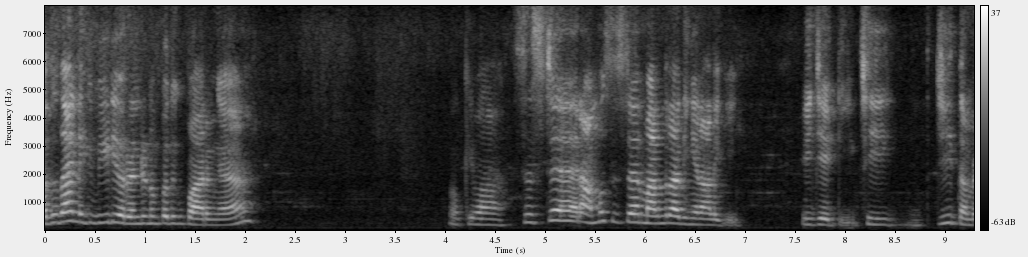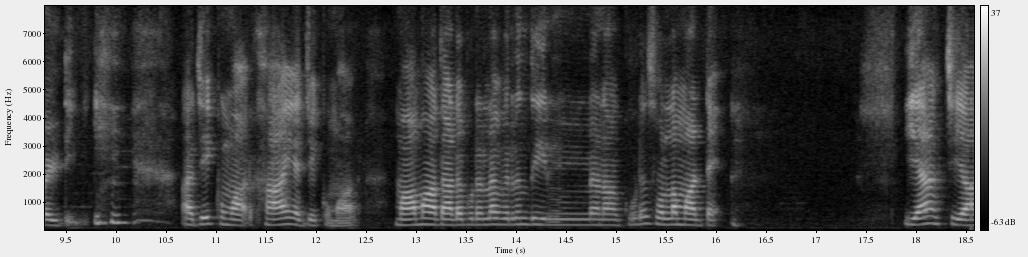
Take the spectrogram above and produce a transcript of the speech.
அதுதான் இன்னைக்கு வீடியோ ரெண்டு முப்பதுக்கு பாருங்க. ஓகேவா சிஸ்டர் அம்மு சிஸ்டர் மறந்துடாதீங்க நாளைக்கு. Vijay TV Zee Zee Tamil TV Ajaykumar hi Ajaykumar மாமா தடபுடலாம் விருந்து இல்லைனா கூட சொல்ல மாட்டேன். ஏன் ஆச்சியா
